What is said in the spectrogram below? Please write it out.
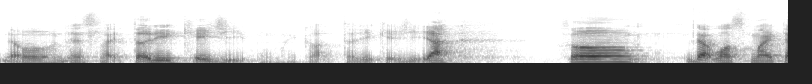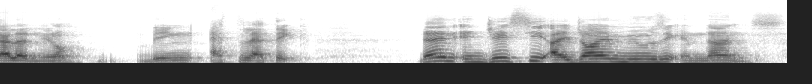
no that's like 30 kg. Oh my god 30 kg. Yeah. So that was my talent you know being athletic. Then in jc i joined music and dance.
